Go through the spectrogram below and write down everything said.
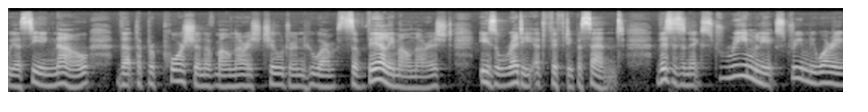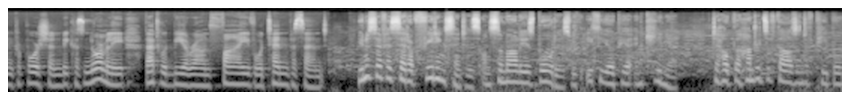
We are seeing now that the proportion of malnourished children who are severely malnourished is already at 50%. This is an extremely, extremely worrying proportion because normally that would be around 5 or 10%. UNICEF has set up feeding centres on Somalia's borders with Ethiopia and Kenya to help the hundreds of thousands of people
